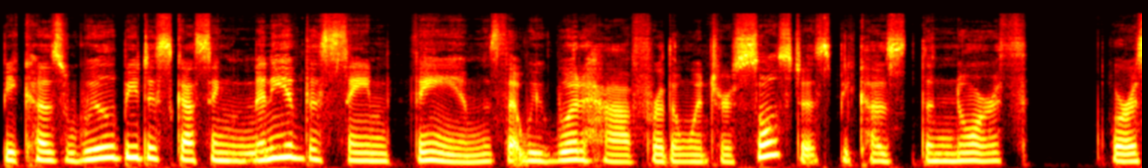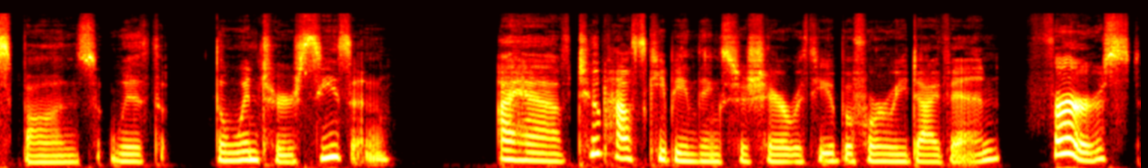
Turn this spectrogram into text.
because we'll be discussing many of the same themes that we would have for the winter solstice because the north corresponds with the winter season. I have two housekeeping things to share with you before we dive in. First,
